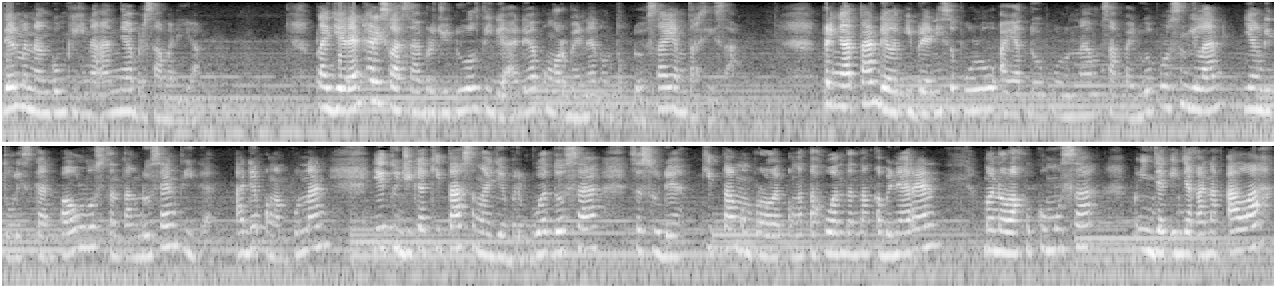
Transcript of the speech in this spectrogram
dan menanggung kehinaannya bersama Dia. Pelajaran hari Selasa berjudul "Tidak ada pengorbanan untuk dosa yang tersisa". Peringatan dalam Ibrani 10 ayat 26 sampai 29 yang dituliskan Paulus tentang dosa yang tidak ada pengampunan, yaitu jika kita sengaja berbuat dosa sesudah kita memperoleh pengetahuan tentang kebenaran, menolak hukum Musa, menginjak-injak anak Allah,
